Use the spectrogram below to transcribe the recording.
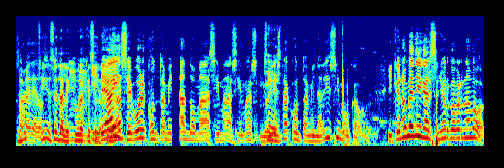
Solo hay de dos. Sí, esa es la lectura que se Y le de puede ahí dar. se vuelve contaminando más y más y más. Y hoy Sí. está contaminadísimo, cabrón. Y que no me diga el señor gobernador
